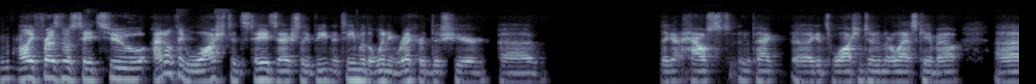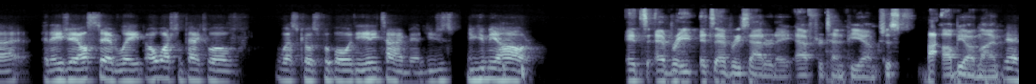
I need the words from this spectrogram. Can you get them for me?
I like Fresno State too. I don't think Washington State's actually beaten a team with a winning record this year. Uh, they got housed in the pack uh, against Washington in their last game out. Uh, and AJ, I'll stay up late. I'll watch the Pac-12 West Coast football with you anytime, man. You just you give me a holler. It's every it's every Saturday after 10 p.m. Just I'll be online. Yeah,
